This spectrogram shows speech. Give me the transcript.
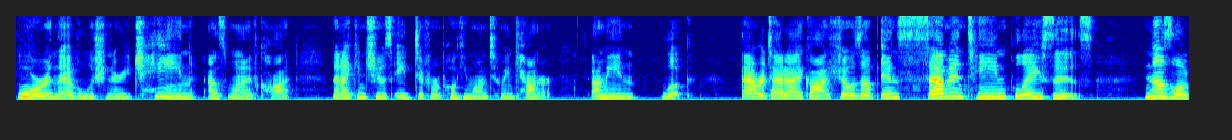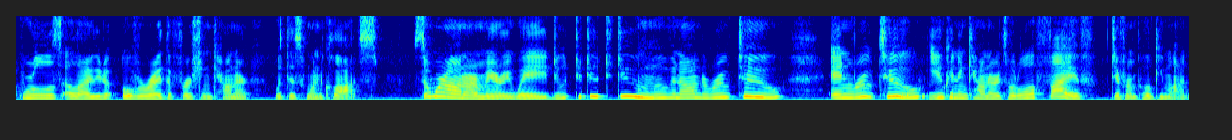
or in the evolutionary chain as one I've caught, then I can choose a different Pokemon to encounter. I mean, look, that Rattata I caught shows up in 17 places. Nuzlocke rules allow you to override the first encounter with this one clause. So we're on our merry way, do do do do do, moving on to Route 2. In Route 2, you can encounter a total of five different Pokemon.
